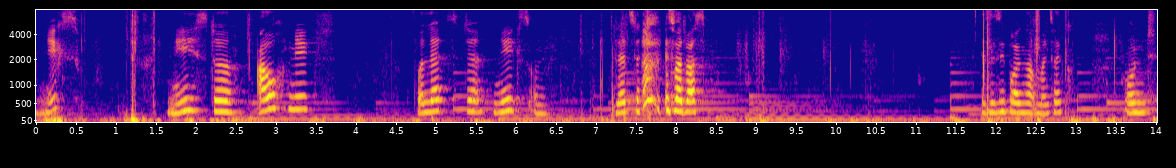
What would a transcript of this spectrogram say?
nix. Nächste auch nix. Vorletzte nix und letzte. Es wird was. Es ist Brücke auf mein Zeug. Und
